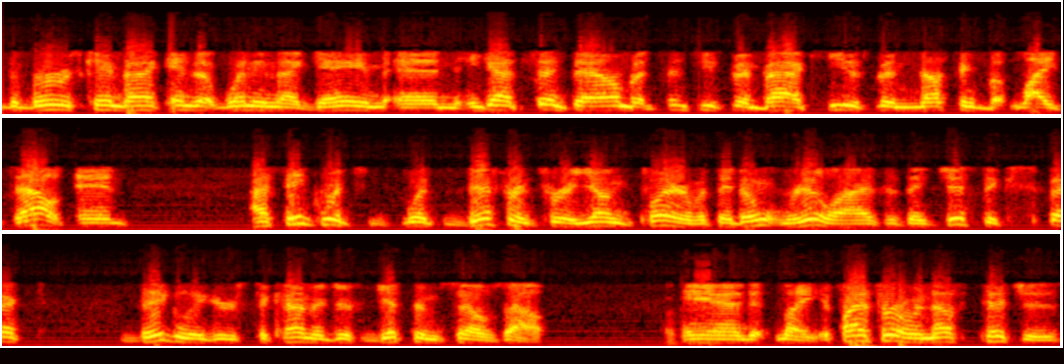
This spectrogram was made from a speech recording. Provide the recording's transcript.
the Brewers came back, ended up winning that game, and he got sent down. But since he's been back, he has been nothing but lights out. And I think what's what's different for a young player, what they don't realize is they just expect big leaguers to kind of just get themselves out. And like, if I throw enough pitches,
